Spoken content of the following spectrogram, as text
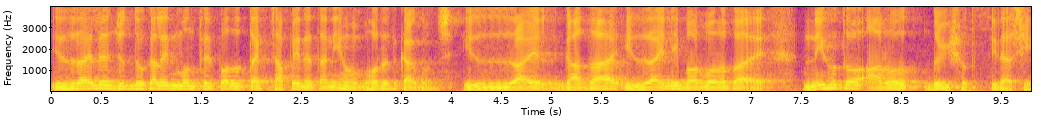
ইসরায়েলের যুদ্ধকালীন মন্ত্রীর পদত্যাগ চাপে নেতানিয়াহু ভোরের কাগজ। ইসরায়েল, গাজায় ইসরায়েলি বর্বরতায় নিহত আরও দুইশো তিরাশি।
